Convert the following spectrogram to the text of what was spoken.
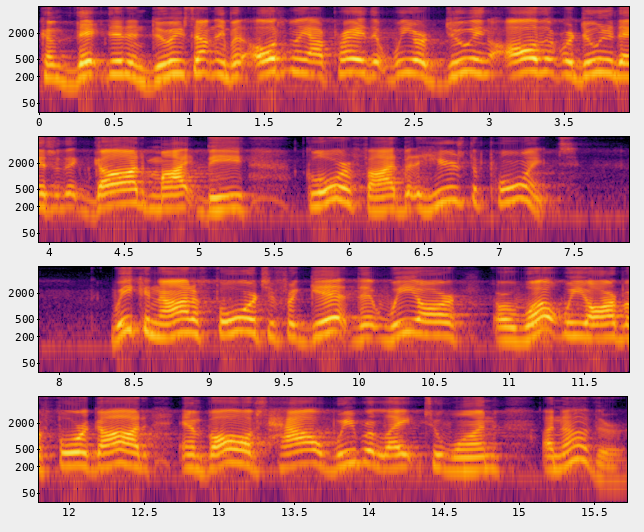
convicted in doing something. But ultimately, I pray that we are doing all that we're doing today so that God might be glorified. But here's the point we cannot afford to forget that we are, or what we are before God, involves how we relate to one another.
